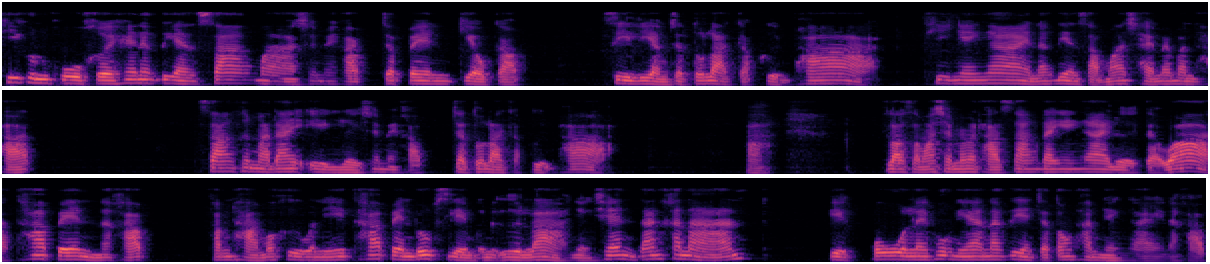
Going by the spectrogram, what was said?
ที่คุณครูเคยให้นักเรียนสร้างมาใช่ไหมครับ จะเป็นเกี่ยวกับสี่เหลี่ยมจัตุรัสกับผืนผ้าที่ง่าย ๆ นักเรียนสามารถใช้ไม้บรรทัด สร้างขึ้นมาได้เองเลยใช่ไหมครับจัตุรัสกับผืนผ้าอะเราสามารถใช้ไม้บรรทัดสร้างได้ง่ายๆเลย แต่ว่าถ้าเป็นนะครับคำถามก็คือวันนี้ถ้าเป็นรูปสี่เหลี่ยมอื่นๆล่ะ อย่างเช่น ด้านขนานเปียกปูนอะไรพวกนี้นักเรียนจะต้องทำยังไงนะครับ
